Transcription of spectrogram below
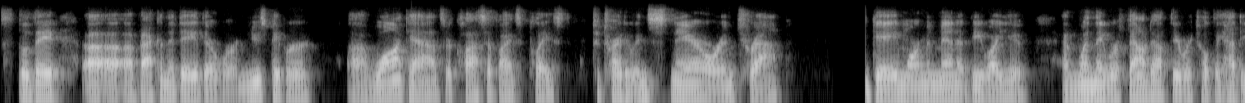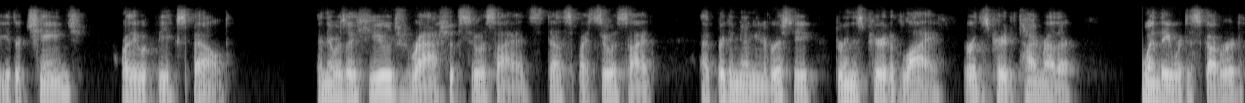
So they, uh, uh, back in the day, there were newspaper uh, want ads or classifieds placed to try to ensnare or entrap gay Mormon men at BYU. And when they were found out, they were told they had to either change or they would be expelled. And there was a huge rash of suicides, deaths by suicide at Brigham Young University during this period of life, or this period of time rather, when they were discovered,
